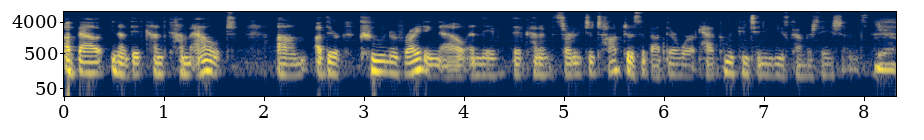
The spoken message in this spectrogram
about, you know, they've kind of come out um, of their cocoon of writing now, and they've they've kind of started to talk to us about their work. How can we continue these conversations? Yeah.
